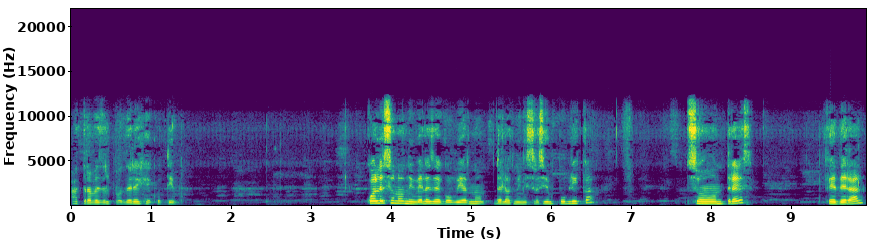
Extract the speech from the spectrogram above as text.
a través del Poder Ejecutivo. ¿Cuáles son los niveles de gobierno de la administración pública? Son tres, federal,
